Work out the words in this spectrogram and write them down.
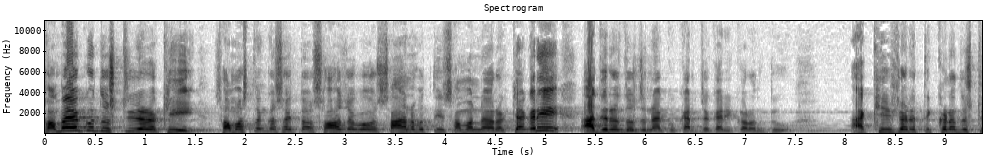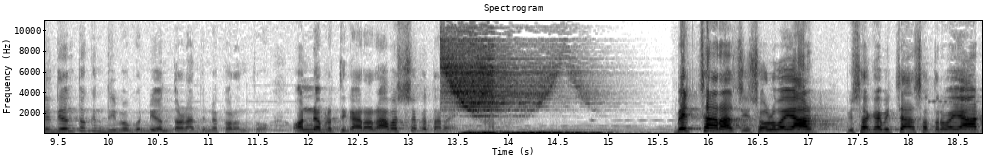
ସମୟକୁ ଦୃଷ୍ଟିରେ ରଖି ସମସ୍ତଙ୍କ ସହିତ ସହଯୋଗ ଓ ସହାନୁଭୂତି ସମନ୍ୱୟ ରକ୍ଷା କରି ଆଜିର ଯୋଜନାକୁ କାର୍ଯ୍ୟକାରୀ କରନ୍ତୁ। ଆଖି ବିଷୟରେ ତୀକ୍ଷ୍ଣ ଦୃଷ୍ଟି ଦିଅନ୍ତୁ କିନ୍ତୁ ଜୀବକୁ ନିୟନ୍ତ୍ରଣାଧୀନ କରନ୍ତୁ ଅନ୍ୟ ପ୍ରତିକାରର ଆବଶ୍ୟକତା ନାହିଁ ବେଚ୍ଛା ରାଶି ଷୋହଳ ବାଇ ଆଠ ବିଶାଖା ବିଛା ସତର ବାଇ ଆଠ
